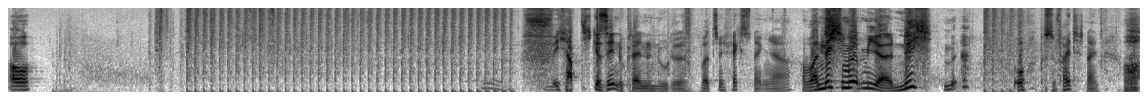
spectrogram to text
Oh. Ich hab dich gesehen, du kleine Nudel. Wolltest mich wegsnacken, ja? Aber nicht mit mir! Nicht mit... Oh, bist du ein Fight? Nein. Oh.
